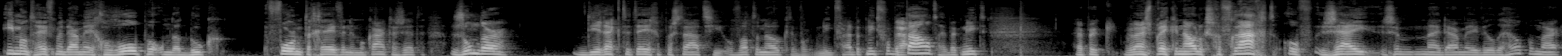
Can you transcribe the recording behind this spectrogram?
iemand heeft me daarmee geholpen om dat boek vorm te geven en in elkaar te zetten. Zonder directe tegenprestatie of wat dan ook. Daar niet, heb ik niet voor betaald. Heb ik niet heb ik bij wijze spreken nauwelijks gevraagd of zij ze mij daarmee wilde helpen. Maar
